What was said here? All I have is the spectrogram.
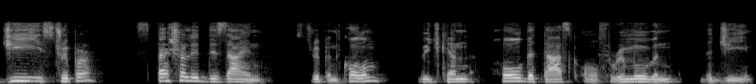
GE stripper, specially designed strip and column, which can hold the task of removing the GE.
